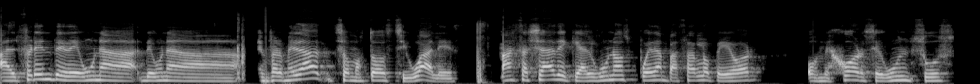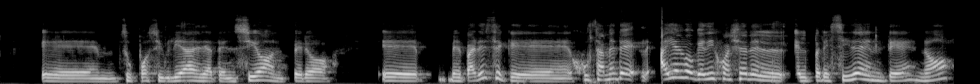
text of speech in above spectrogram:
al frente de una, de una enfermedad somos todos iguales, más allá de que algunos puedan pasarlo peor o mejor según sus, eh, sus posibilidades de atención, pero eh, me parece que justamente hay algo que dijo ayer el, presidente, ¿no?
